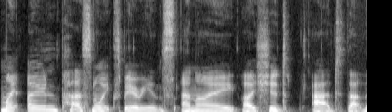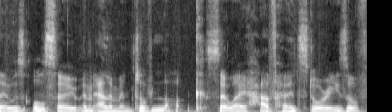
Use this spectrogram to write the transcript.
My own personal experience, and I, I should add that there was also an element of luck. So I have heard stories of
